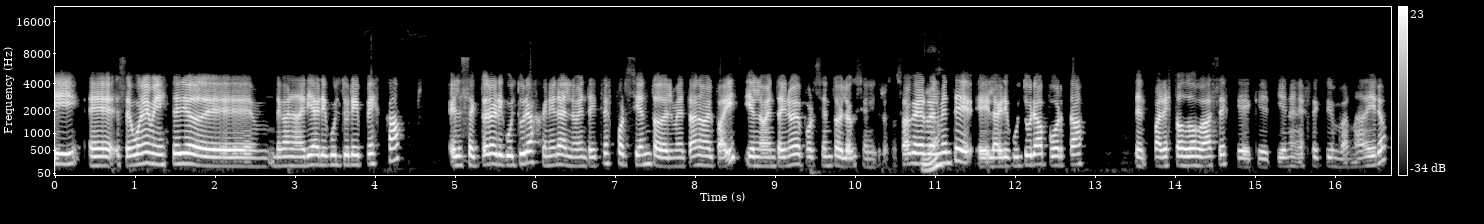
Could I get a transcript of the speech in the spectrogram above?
Sí, eh, según el Ministerio de, Ganadería, Agricultura y Pesca, el sector agricultura genera el 93% del metano del país y el 99% del óxido nitroso. O sea que realmente eh, la agricultura aporta para estos dos gases que, tienen efecto invernadero.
